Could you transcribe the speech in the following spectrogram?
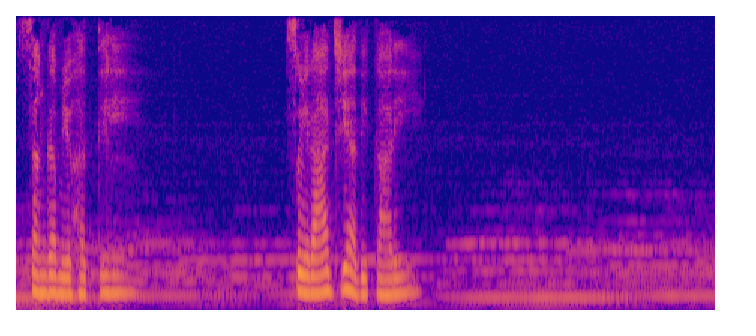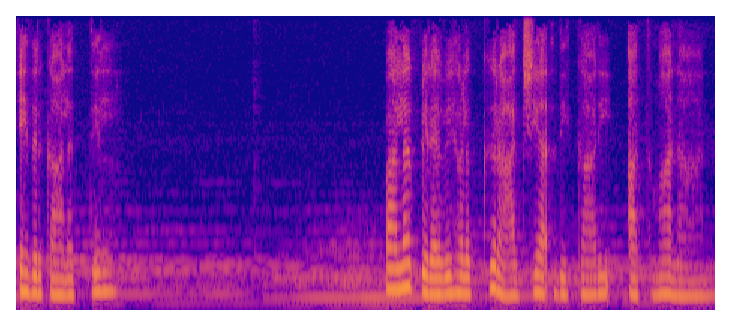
சங்கம் யுகத்தில் சுயராஜ்ய அதிகாரி எதிர்காலத்தில் பல பிறவிகளுக்கு ராஜ்ய அதிகாரி ஆத்மா நான்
